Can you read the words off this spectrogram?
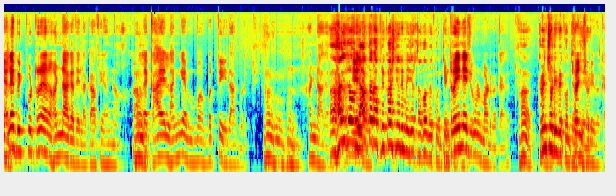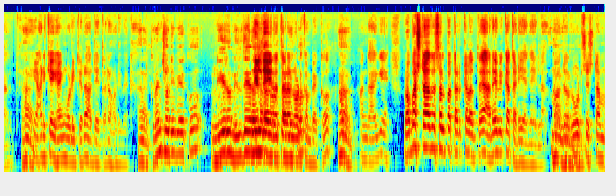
ಎಲೆ ಬಿಟ್ಬಿಟ್ರೆ ಹಣ್ಣಾಗೋದಿಲ್ಲ ಕಾಫಿ ಹಣ್ಣು. ಅಲ್ಲೇ ಕಾಯಲ್ಲಿ ಹಂಗೆ ಬತ್ತಿ ಇದಾಗ್ಬಿಡುತ್ತೆ. ಹಣ್ಣಾಗತ್ತೆ. ಆ, ಹಾಗಿದ್ರೆ ಅವ್ರು ಯಾವ ತರ ಪ್ರಿಕಾಷನರಿ ಮೇಜರ್ ತಗೋಬೇಕು ಅಂತ? ಡ್ರೈನೇಜ್ಗಳು ಮಾಡ್ಬೇಕಾಗುತ್ತೆ. ಕ್ರಂಚ್ ಹೊಡಿಬೇಕು ಅಂತ ಕ್ರಂಚ್ ಹೊಡಿಬೇಕಾಗುತ್ತೆ. ಅಡಿಕೆಗೆ ಹೆಂಗ್ ಹೊಡಿತೀರೋ ಅದೇ ತರ ಹೊಡಿಬೇಕು. ಕ್ರಂಚ್ ಹೊಡಿಬೇಕು ನೀರು ನಿಲ್ದೇ ನಿಲ್ದೇ ಇರೋ ತರ ನೋಡ್ಕೊಬೇಕು. ನೋಡ್ಕೊಬೇಕು. ಹಂಗಾಗಿ ರೊಬಸ್ಟ್ ಆದ್ರೆ ಸ್ವಲ್ಪ ತಡ್ಕೊಳ್ಳುತ್ತೆ ಅರೇಬಿಕಾ ತಡೆಯೋದೇ ಇಲ್ಲ. ಅದು ರೋಡ್ ಸಿಸ್ಟಮ್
